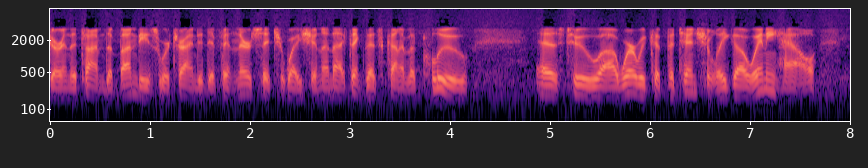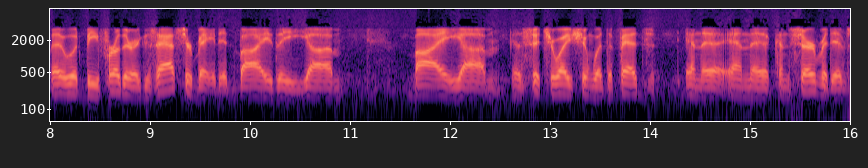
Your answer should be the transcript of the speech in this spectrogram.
during the time the Bundys were trying to defend their situation, and I think that's kind of a clue as to uh, where we could potentially go anyhow. But it would be further exacerbated by the um, by um, a situation with the Feds and the and the conservatives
